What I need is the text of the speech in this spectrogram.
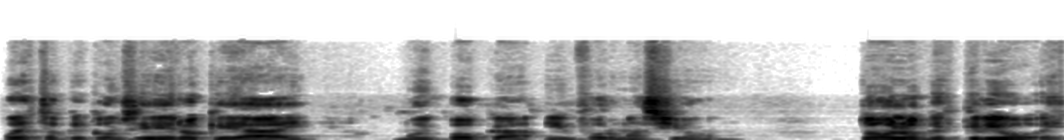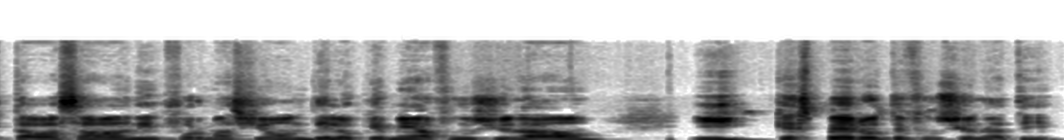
puesto que considero que hay muy poca información. Todo lo que escribo está basado en información de lo que me ha funcionado y que espero te funcione a ti.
